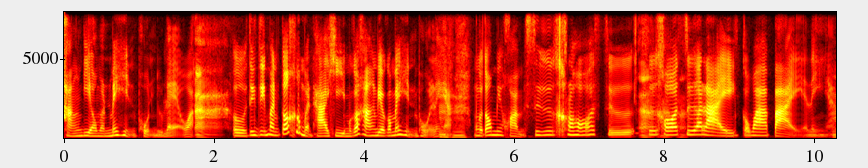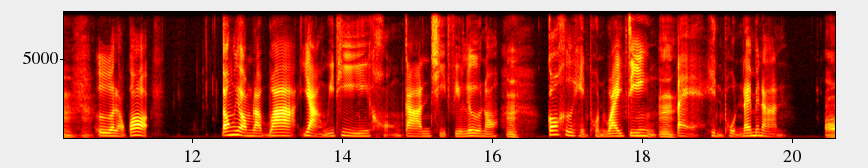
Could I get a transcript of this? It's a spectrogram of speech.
ครั้งเดียวมันไม่เห็นผลอยู่แล้วอะอ่าเออจริง ๆ มันก็คือเหมือนทาครีมมันก็ครั้งเดียวก็ไม่เห็นผลอะไรเงี้ยอือฮึมันก็ต้องมีความซื้อคลอสซื้ออาซื้อคอร์สอ่าซื้ออะไรก็ว่าไปอะไรเงี้ยอืมอืมเออแล้วก็ ต้องยอมรับว่าอย่างวิธีของการฉีดฟิลเลอร์เนาะอืมก็คือเห็นผลไวจริงอืมแต่เห็นผลได้ไม่นาน อ๋อ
